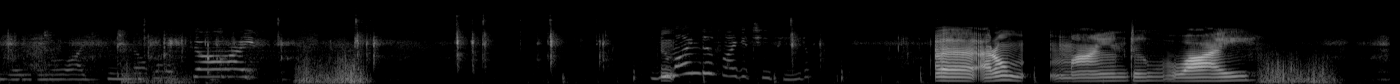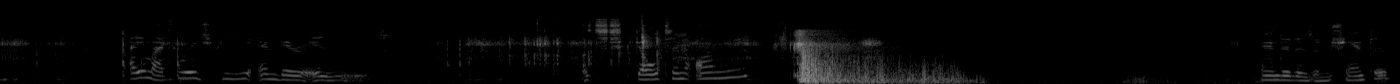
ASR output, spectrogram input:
No, no, I do not want to die. You Mm. I get TP'd? Uh, I don't mind why. I am at 2 HP and there is a skeleton on me. And it is enchanted.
